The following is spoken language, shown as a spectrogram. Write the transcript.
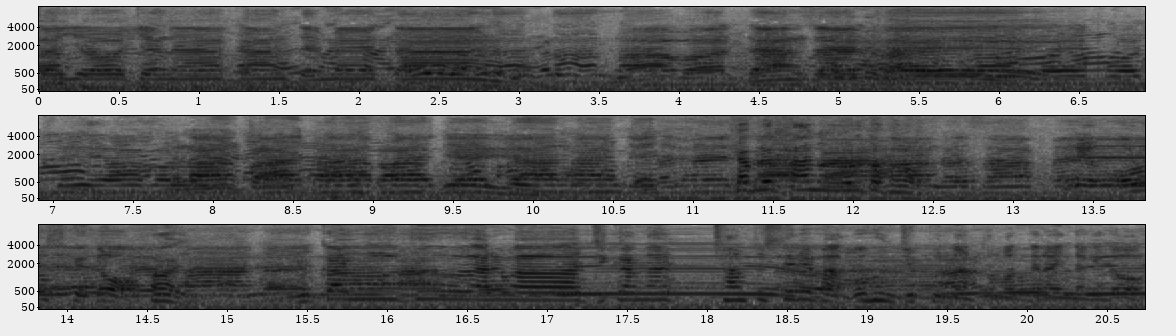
สโยชนาคันเตเมตังมาวัดดังเสดไปキャブレカーの乗るところで下ろすけど、はい、迎えに行くあれは時間がちゃんとしてれば5分10分なんて止まってないんだけど、はい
